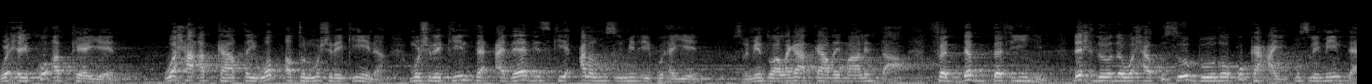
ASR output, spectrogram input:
waxay ku adkeeyeen waxaa adkaatay wad'atu lmushrikiina mushrikiinta cadaadiskii cala lmuslimiin ay ku hayeen muslimiinta waa laga adkaaday maalintaa fadabba fiihim dhexdooda waxaa ku soo boodoo ku kacay muslimiinta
